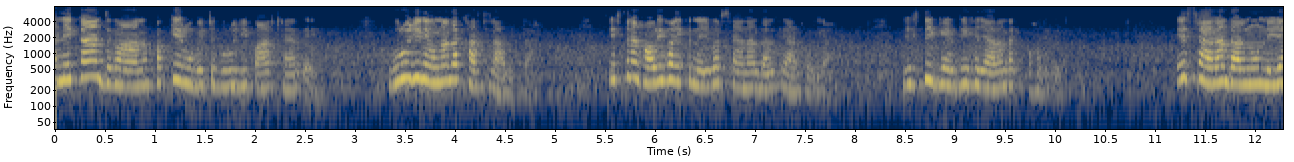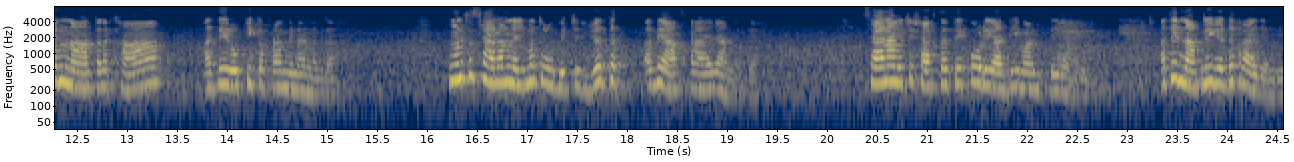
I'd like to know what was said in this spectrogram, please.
ਅਨੇਕਾਂ ਜਵਾਨ ਪੱਕੇ ਰੂਪ ਵਿੱਚ ਗੁਰੂ ਜੀ ਪਾਸ ਠਹਿਰ ਗਏ। ਗੁਰੂ ਜੀ ਨੇ ਉਹਨਾਂ ਦਾ ਖਰਚ ਲਾ ਦਿੱਤਾ। ਇਸ ਤਰ੍ਹਾਂ ਹੌਲੀ ਹੌਲੀ ਇੱਕ ਨਿਰਭਰ ਸੈਨਾ ਦਲ ਤਿਆਰ ਹੋ ਗਿਆ ਜਿਸ ਦੀ ਗਿਣਤੀ ਹਜ਼ਾਰਾਂ ਤੱਕ ਪਹੁੰਚ ਗਈ। ਇਸ ਸੈਨਾ ਦਲ ਨੂੰ ਨਿਯਮ ਨਾ ਤਨਖਾਹ ਅਤੇ ਰੋਟੀ ਕੱਪੜਾ ਮਿਲਣ ਲੱਗਾ। ਹੁਣ ਇਸ ਸੈਨਾ ਨੂੰ ਨਿਯਮਤ ਰੂਪ ਵਿੱਚ ਯੁੱਧ ਅਭਿਆਸ ਕਰਾਇਆ ਜਾਣ ਲੱਗਿਆ। ਸੈਨਾ ਵਿੱਚ ਸ਼ਸਤਰ ਤੇ ਘੋੜੇ ਆਦਿ ਵੰਡ ਦਿੱਤੇ ਜਾਂਦੇ ਅਤੇ ਨਕਲੀ ਯੁੱਧ ਕਰਾਏ ਜਾਂਦੇ।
